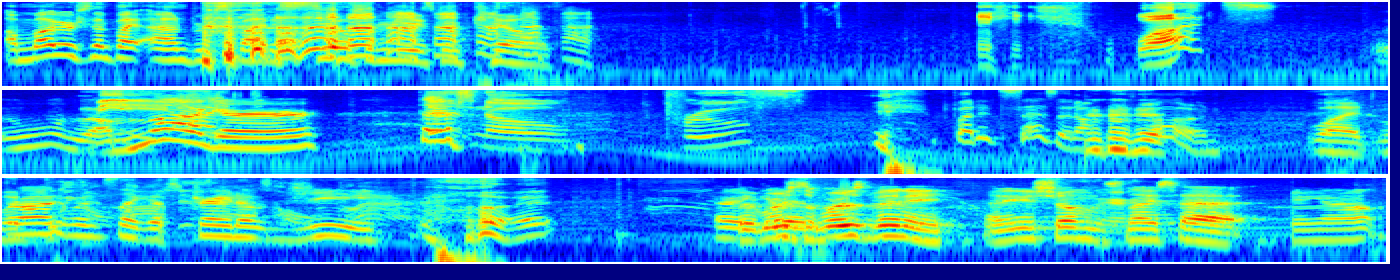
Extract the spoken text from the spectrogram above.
A mugger sent by Ambush Spy to steal from me has been killed. what? Ooh, a Me, mugger. There's no proof. but it says it on the phone. What? What? Frog looks like a straight up G. What? right, Wait, where's in. where's Vinny? I need to show him this nice hat. Hang out.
